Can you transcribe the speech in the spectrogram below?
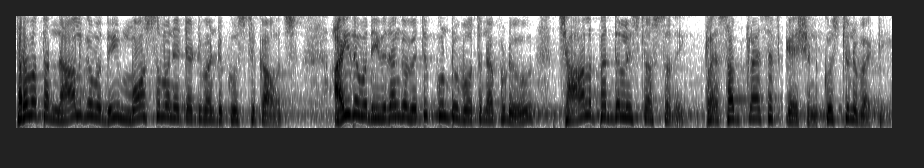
తర్వాత నాలుగవది మోసం అనేటటువంటి కుష్టు కావచ్చు. ఐదవది ఈ విధంగా వెతుక్కుంటూ పోతున్నప్పుడు చాలా పెద్ద లిస్ట్ వస్తుంది. క్లా సబ్ క్లాసిఫికేషన్ కుష్టుని బట్టి.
